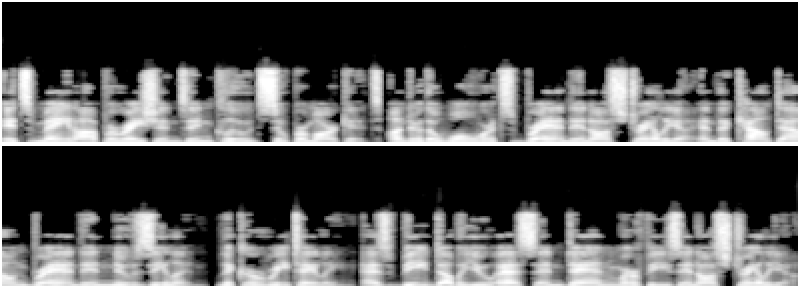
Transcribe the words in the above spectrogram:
Its main operations include supermarkets under the Woolworths brand in Australia and the Countdown brand in New Zealand, liquor retailing as BWS and Dan Murphy's in Australia,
